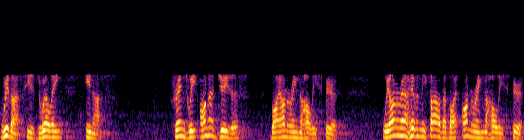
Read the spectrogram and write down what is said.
with us, His dwelling in us. Friends, we honour Jesus by honouring the Holy Spirit. We honour our Heavenly Father by honouring the Holy Spirit.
